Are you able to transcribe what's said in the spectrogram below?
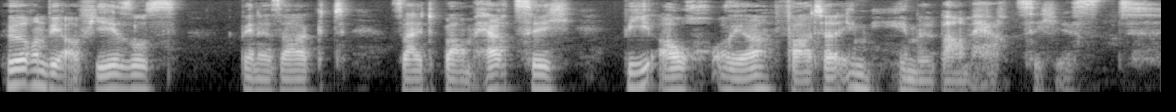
hören wir auf Jesus, wenn er sagt, seid barmherzig, wie auch euer Vater im Himmel barmherzig ist.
